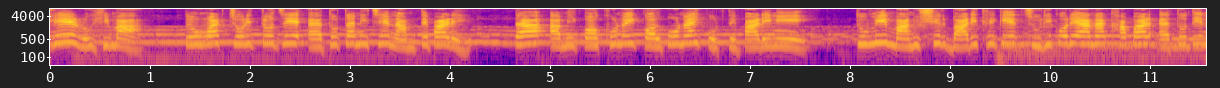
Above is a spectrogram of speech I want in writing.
হে রহিমা, তোমার চরিত্র যে এতটা নিচে নামতে পারে, তা আমি কখনোই কল্পনাই করতে পারিনি। তুমি মানুষের বাড়ি থেকে চুরি করে আনা খাবার এতদিন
